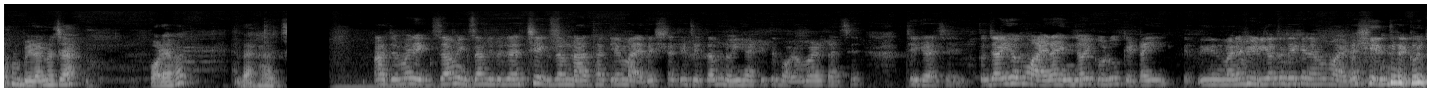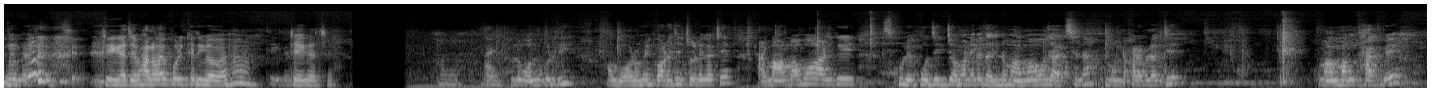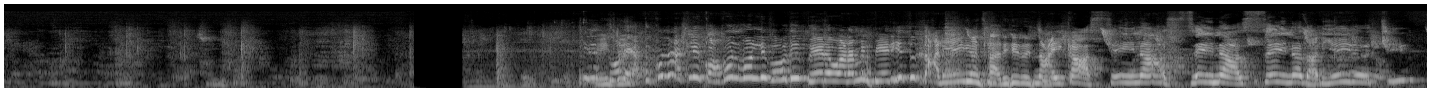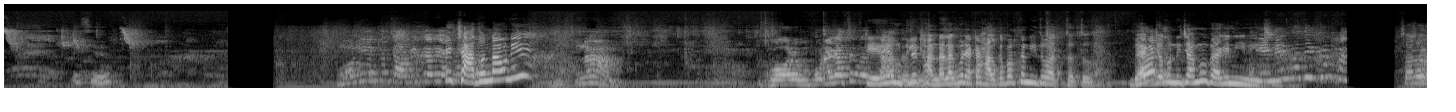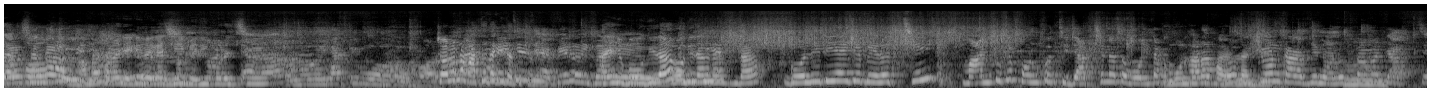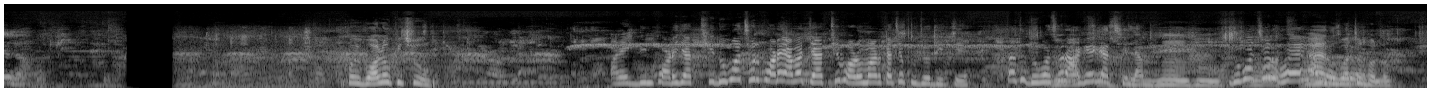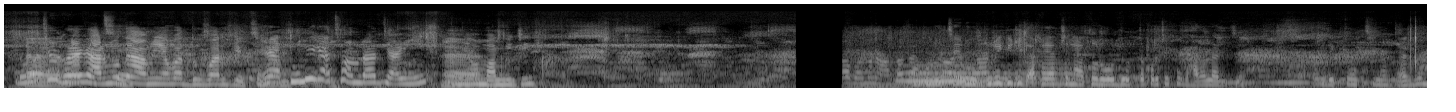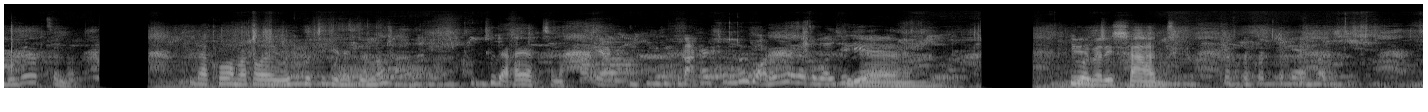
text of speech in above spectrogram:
এখন বেরানো যাক পরে আবার দেখা হচ্ছে। আজ আমার এক্সাম এক্সাম দিতে যাচ্ছি। এক্সাম না থাকলে মায়েদের সাথে যেতাম নৈহাটিতে বড় মায়ের কাছে। ঠিক আছে। তো যাই হোক মায়েরা এনজয় করুক এটাই মানে মানে ভিডিওতে দেখে নেব মায়েরা কি এনজয় করছে। ঠিক আছে ভালোভাবে পরীক্ষা দিই বাবা হ্যাঁ? ঠিক আছে। আছে। হ্যাঁ লাইটগুলো বন্ধ করে দিই। আমার বড় মেয়ে কলেজে চলে গেছে। আর মামাও আজকে স্কুলে প্রজেক্ট জমা নেবে তার জন্য মামাও যাচ্ছে না। মনটা খারাপ লাগছে। মামাম থাকবে। এতক্ষণ আসলি কখন বললি বৌদি বেরো? আর আমি বেরিয়ে তো দাঁড়িয়েই গেছি দাঁড়িয়ে রয়েছে। নায়িকা আসছেই না আসছেই না আসছেই না দাঁড়িয়েই রয়েছি। এই চাদর নাও নি। না গরম পড়ে গেছে ট্রেনে উঠলে ঠান্ডা লাগবে না একটা হালকা পাতলা নিতে পারতো তো। ব্যাগ যখন নিচে আমি ব্যাগে নিয়ে নিয়েছি। চলো দেখো আমরা সবাই রেডি হয়ে গেছি বেরিয়ে পড়েছি। চলো হাতে থাকি তাতে আর এই যে বৌদি দাও বৌদি দাও দাও গলি দিয়ে এই যে বেরোচ্ছি মান্টুকে ফোন করছি যাচ্ছে না তো মনটা খুব খারাপ খারাপ লাগছে। ভীষণ খারাপ যে ননদ তো আমার যাচ্ছে না। কই বলো কিছু। অনেক দিন পরে যাচ্ছি দু বছর পরে আবার যাচ্ছি বড় মার কাছে পুজো দিতে। তা তো দু বছর আগে গেছিলাম। হুম হুম। দু বছর হয়ে হ্যাঁ গেল দু বছর হলো। বছর হয়ে গেছে তার মধ্যে আমি আবার দুবার গেছি। হ্যাঁ তুমি গেছো আমরা আর যাইনি। আমার মাম্মিটি এখন হচ্ছে রোদ্দুরে কিছু দেখা যাচ্ছে না এত রোদ রোদটা পড়েছে খুব ভালো লাগছে। দেখতে পাচ্ছি না। একদম বোঝা যাচ্ছে না। দেখো আমরা সবাই ওয়েট করছি ট্রেনের জন্য। কিচ্ছু দেখা যাচ্ছে না। সুন্দর গরম হয়ে গেছে বলছিলি হ্যাঁ। কি বলছো? এবারে সাজ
